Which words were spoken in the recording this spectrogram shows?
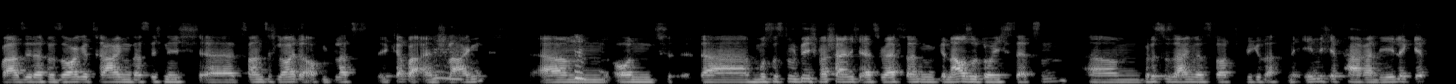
quasi dafür Sorge tragen, dass sich nicht äh, 20 Leute auf dem Platz die Körper einschlagen. Ähm, und da musstest du dich wahrscheinlich als Ref dann genauso durchsetzen. Ähm, würdest du sagen, dass es dort, wie gesagt, eine ähnliche Parallele gibt,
